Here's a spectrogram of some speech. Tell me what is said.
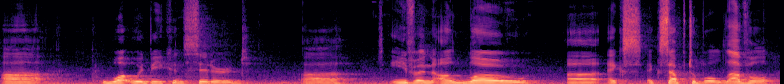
uh, what would be considered uh, even a low uh, acceptable level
